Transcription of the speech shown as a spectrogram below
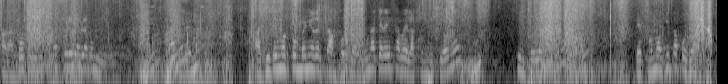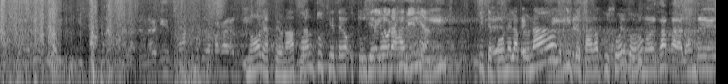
pagar. Pues que ir afuera y hablar conmigo. ¿Sí? ¿No hay problema? Aquí tengo el convenio del campo. Si alguna queréis saber las condiciones, sin problema ¿vale? Que estamos aquí para apoyar. ¿cómo te va a pagar al día? No, las peonadas son tus siete, tus siete horas horas y al día. media. Y te pone la peonada Sí, y te paga tu sueldo, si tú ¿no? no le sacas al hombre,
